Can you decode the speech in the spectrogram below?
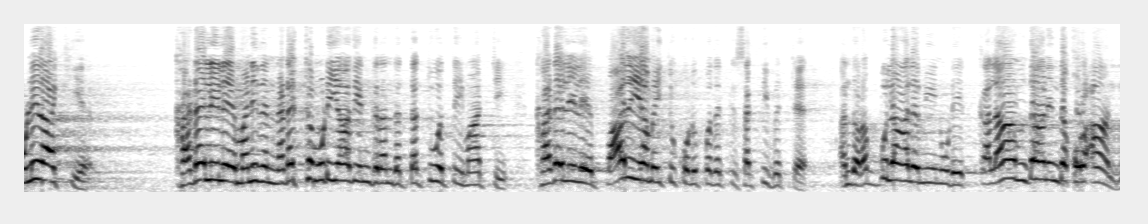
குளிராக்கிய கடலிலே மனிதன் நடக்க முடியாது என்கிற அந்த தத்துவத்தை மாற்றி கடலிலே பாதை அமைத்து கொடுப்பதற்கு சக்தி பெற்ற அந்த ரப்புல் ஆலமீனுடைய கலாம் தான் இந்த குர்ஆன்.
